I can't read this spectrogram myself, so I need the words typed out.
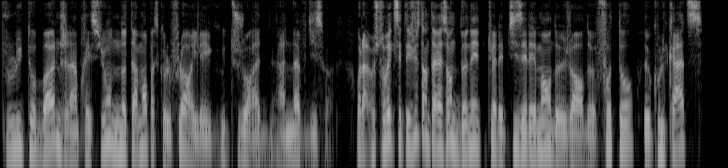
plutôt bonne, j'ai l'impression, notamment parce que le floor, il est toujours à 9-10. Voilà, je trouvais que c'était juste intéressant de donner tu as des petits éléments de genre de photos de Cool Cats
